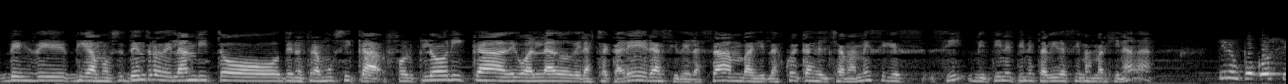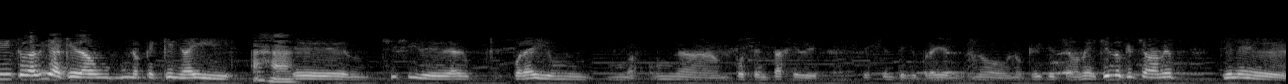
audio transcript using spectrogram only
desde, digamos, dentro del ámbito de nuestra música folclórica, digo, al lado de las chacareras y de las zambas y las cuecas del chamamé, sigue, ¿sí? ¿Tiene, tiene esta vida así más marginada? Tiene un poco, sí, todavía queda un, unos pequeños ahí. Ajá. Eh, sí, sí, de, por ahí un, un porcentaje de gente que por ahí no, no cree que el chamamé, siendo que el chamamé tiene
